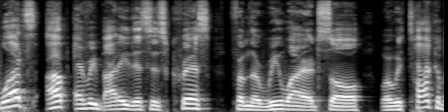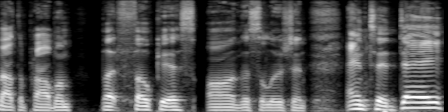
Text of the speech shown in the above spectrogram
What's up, everybody? This is Chris from The Rewired Soul, where we talk about the problem, but focus on the solution. And today,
